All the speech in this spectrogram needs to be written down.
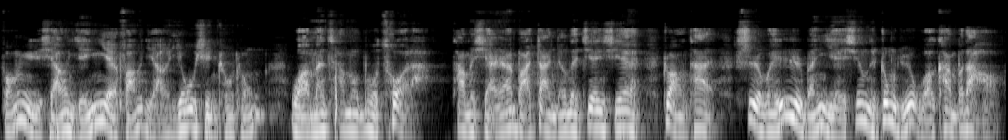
冯玉祥银夜访蒋，忧心忡忡。我们参谋部错了，他们显然把战争的间歇状态视为日本野心的终局。我看不大好。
